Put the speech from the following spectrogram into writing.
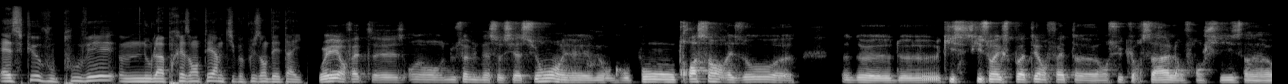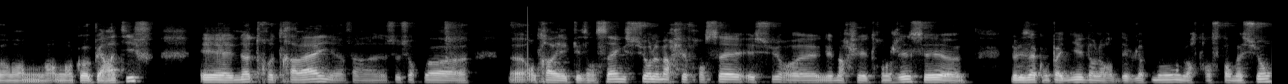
Est-ce que vous pouvez nous la présenter un petit peu plus en détail? Oui, en fait, euh, nous sommes une association et nous regroupons 300 réseaux euh, qui, sont exploités en fait euh, en succursale, en franchise, en, coopératif. Et notre travail, enfin, ce sur quoi on travaille avec les enseignes sur le marché français et sur les marchés étrangers, c'est de les accompagner dans leur développement, leur transformation.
